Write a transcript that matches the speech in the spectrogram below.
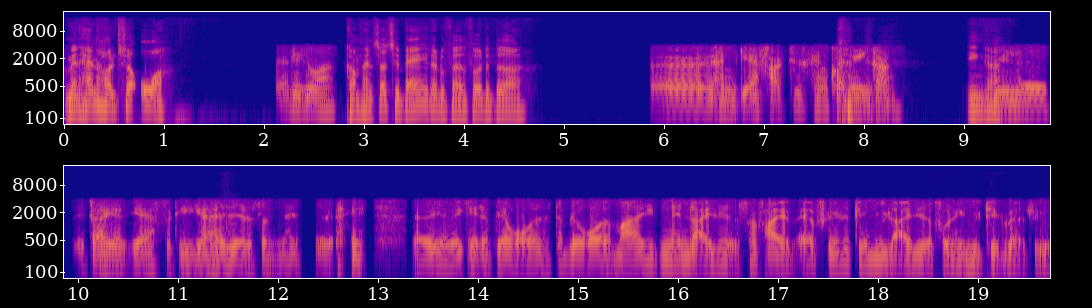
Men han holdt så ord. Ja, det gjorde han. Kom han så tilbage, da du havde fået det bedre? Øh, han. Ja, faktisk, han kom en gang. En gang? Men øh, der, er ja, fordi jeg havde lavet sådan, at øh, øh, jeg vil ikke have, der bliver røget. Der blev røget meget i den anden lejlighed, og så har jeg, jeg flyttet til en ny lejlighed og fået en ny tilværelse.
